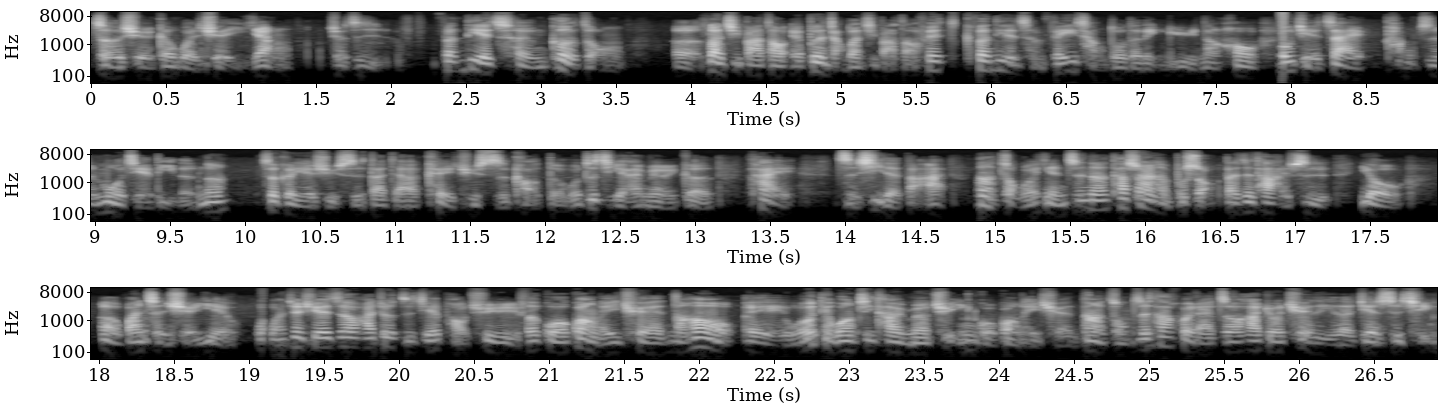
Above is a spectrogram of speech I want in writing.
哲学跟文学一样，就是分裂成各种呃乱七八糟，也不能讲乱七八糟，分分裂成非常多的领域，然后纠结在旁枝末节里的呢？这个也许是大家可以去思考的。我自己也还没有一个太仔细的答案。那总而言之呢，他虽然很不爽，但是他还是有。呃完成学业。完成学业之后，他就直接跑去德国逛了一圈，然后诶，我有点忘记他有没有去英国逛了一圈。那总之他回来之后，他就确立了一件事情：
